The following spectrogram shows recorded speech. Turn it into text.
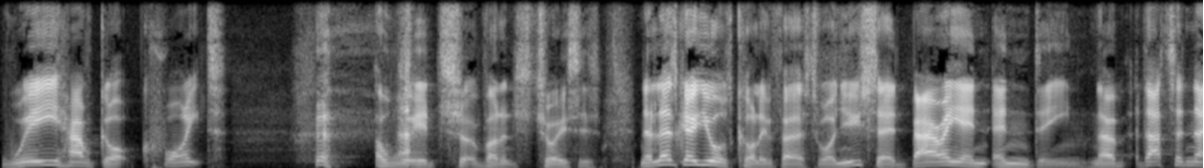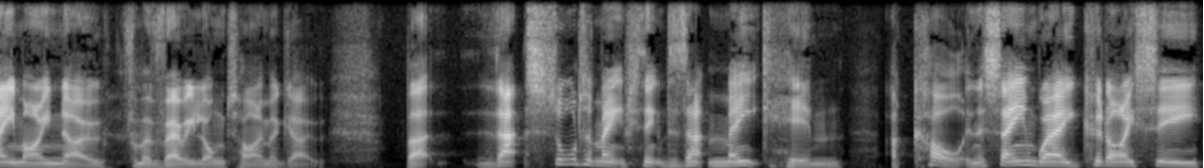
we have got quite a weird sort of bunch of choices. Now let's go yours, Colin. First of all, and you said Barry en- Endean. Now that's a name I know from a very long time ago, but that sort of makes you think: Does that make him a cult? In the same way, could I see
